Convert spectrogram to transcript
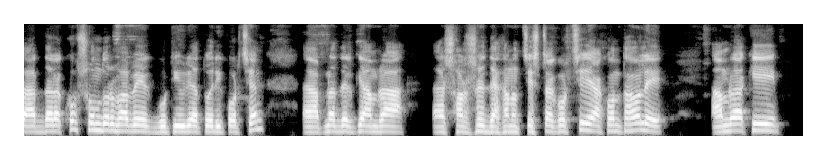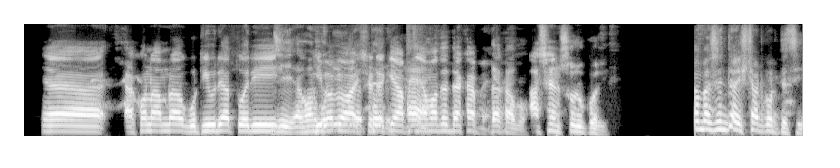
তার দ্বারা খুব সুন্দরভাবে গুটি ইউরিয়া তৈরি করছেন। আহ, আপনাদেরকে আমরা আহ, সরাসরি দেখানোর চেষ্টা করছি। এখন তাহলে আমরা কি আহ, এখন আমরা গুটি ইউরিয়া তৈরি এখন কীভাবে হয় সেটা কি আপনি হ্যাঁ, আমাদের দেখাবেন? দেখাবো। আসেন শুরু করি। মেশিনটা স্টার্ট করতেছি।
